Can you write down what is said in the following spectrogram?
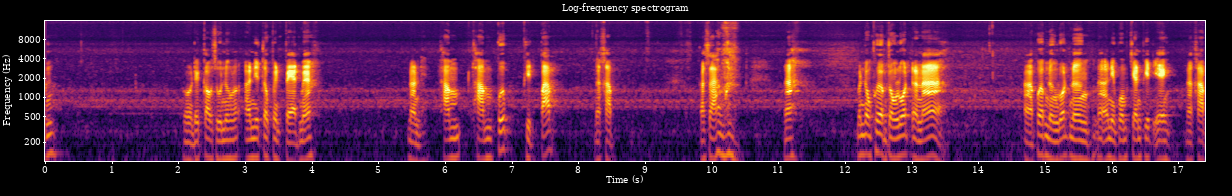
นย์โอ้ได้เก้าศูนย์หนึ่งอันนี้ต้องเป็นแปดไหม นั่นทำทำปุ๊บผิดปั๊บนะครับกระซ้างมันนะมันต้องเพิ่มตรงลดนะนะอ่าเพิ่มหนึ่งลดหนึ่งนะอันนี้ผมเขียนผิดเองนะครับ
